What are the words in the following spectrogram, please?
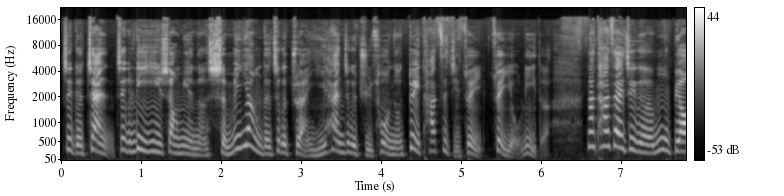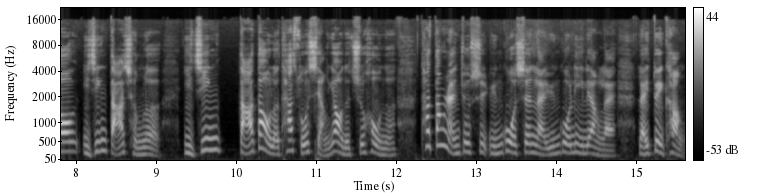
这个战这个利益上面呢，什么样的这个转移和这个举措呢，对他自己最最有利的？那他在这个目标已经达成了，已经达到了他所想要的之后呢，他当然就是云过身来，云过力量来来对抗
